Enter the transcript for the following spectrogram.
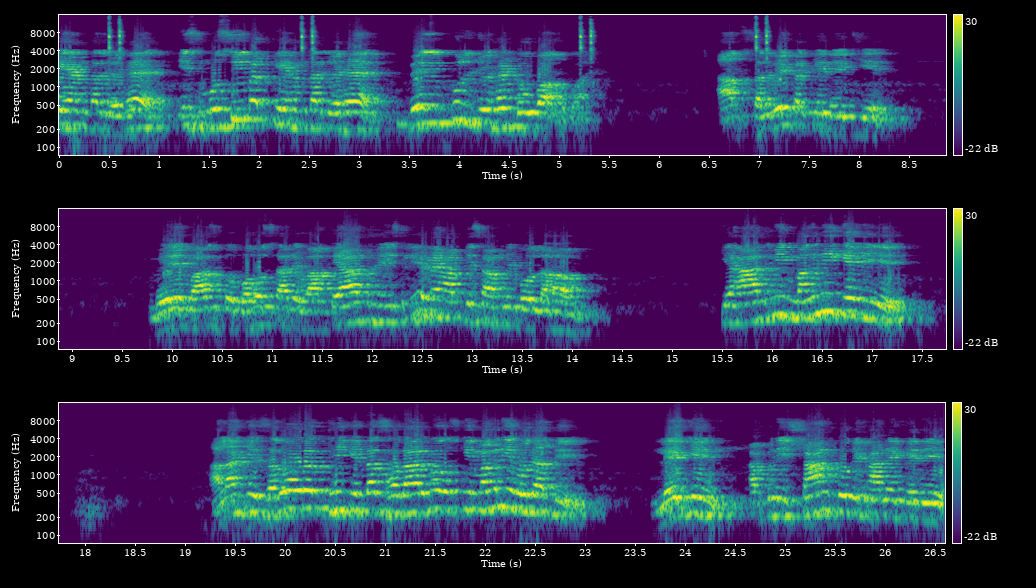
के अंदर जो है, इस मुसीबत के अंदर जो है, बिल्कुल जो है डूबा हुआ है। आप सर्वे करके देखिए। मेरे पास तो बहुत सारे वाकयात हैं, इसलिए मैं आपके सामने बोल रहा हूँ कि आदमी मंगनी के लिए, हालाँकि ज़रूरत थी कि दस हज़ार में उसकी मंगनी हो जाती, लेकिन अपनी शान को दिखाने के लिए,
